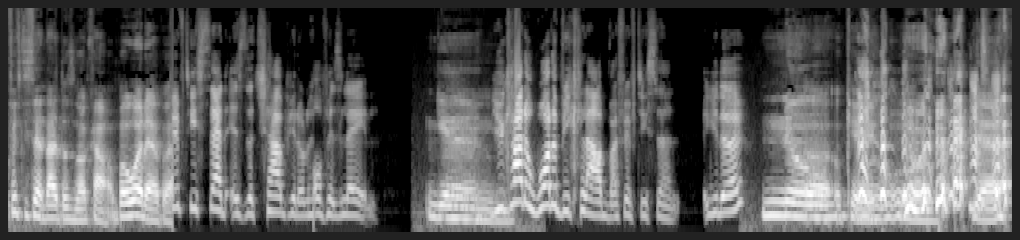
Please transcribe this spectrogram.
50 Cent, that does not count, but whatever. 50 Cent is the champion of- of his lane. Yeah. You kind of want to be clowned by 50 Cent, you know? No. Uh, okay. no. Yeah.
